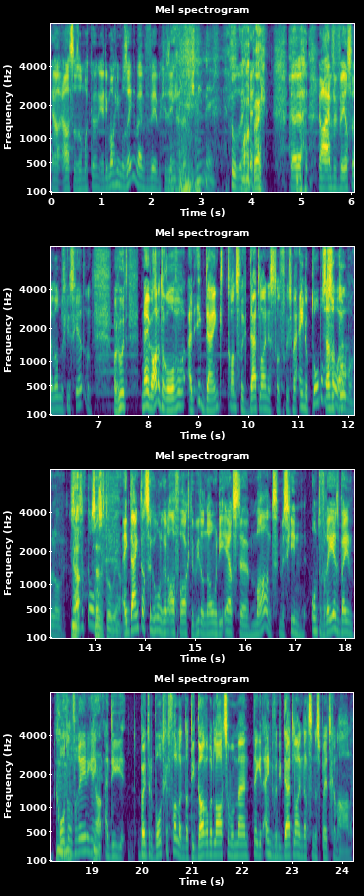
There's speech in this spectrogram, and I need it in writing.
Ja, ja, dat zou zomaar kunnen. Ja, die mag niet meer zingen bij MVV, heb ik gezien. Nee, gelukkig niet, nee. Wat een pech. ja, ja, ja, MVV'ers vinden dat misschien schitterend. Maar goed, nee, we hadden het erover. En ik denk, transfer deadline is dan volgens mij 1 oktober 6 of zo, hè? oktober geloof ik. 6 Ja, oktober. 6 oktober, ja. Ik denk dat ze gewoon gaan afwachten wie er nou in die eerste maand misschien ontevreden is bij een grotere Mhm. vereniging. Ja. En die buiten de boot gaat vallen. En dat die daar op het laatste moment, tegen het einde van die deadline, dat ze een spits kan halen.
